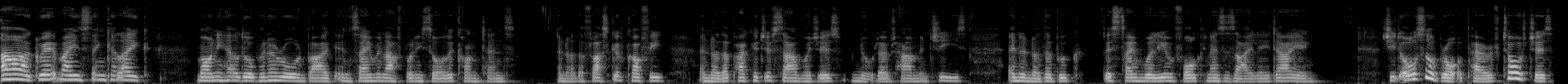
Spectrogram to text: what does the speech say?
Ah, great minds think alike. Marnie held open her own bag, and Simon laughed when he saw the contents. Another flask of coffee, another package of sandwiches, no doubt ham and cheese, and another book, this time William Faulkner's As I Lay Dying. She'd also brought a pair of torches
